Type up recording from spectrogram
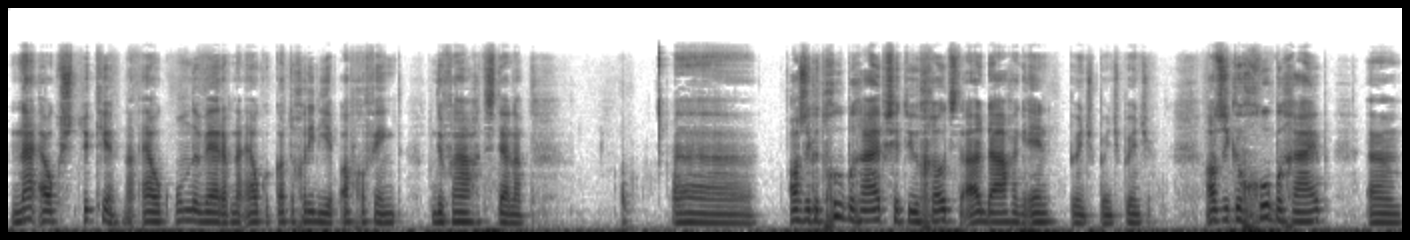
na elk stukje, na elk onderwerp, na elke categorie die je hebt afgevinkt, de vraag te stellen. Uh, als ik het goed begrijp, zit uw grootste uitdaging in puntje, puntje, puntje. Als ik u goed begrijp, um,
